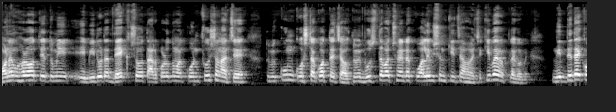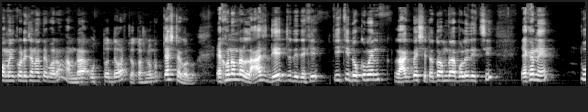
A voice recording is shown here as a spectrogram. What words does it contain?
মনে করো যে তুমি এই ভিডিওটা দেখছ তারপরেও তোমার কনফিউশন আছে, তুমি কোন কোর্সটা করতে চাও? তুমি বুঝতে পারছ না এটা কোয়ালিফিকেশন কী চাওয়া হয়েছে, কীভাবে অ্যাপ্লাই করবে? নির্দ্বিধায় কমেন্ট করে জানাতে পারো, আমরা উত্তর দেওয়ার যথাসম্ভব চেষ্টা করব। এখন আমরা লাস্ট ডেট যদি দেখি, কী কী ডকুমেন্ট লাগবে সেটা তো আমরা বলে দিচ্ছি। এখানে two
